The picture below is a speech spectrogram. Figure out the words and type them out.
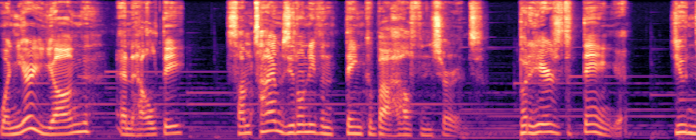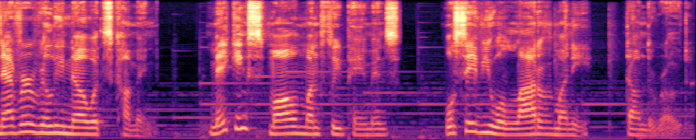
When you're young and healthy, sometimes you don't even think about health insurance. But here's the thing you never really know what's coming. Making small monthly payments will save you a lot of money down the road.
